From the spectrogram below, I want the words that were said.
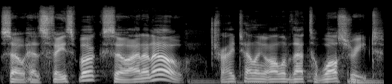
So has Facebook. So I don't know. Try telling all of that to Wall Street.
